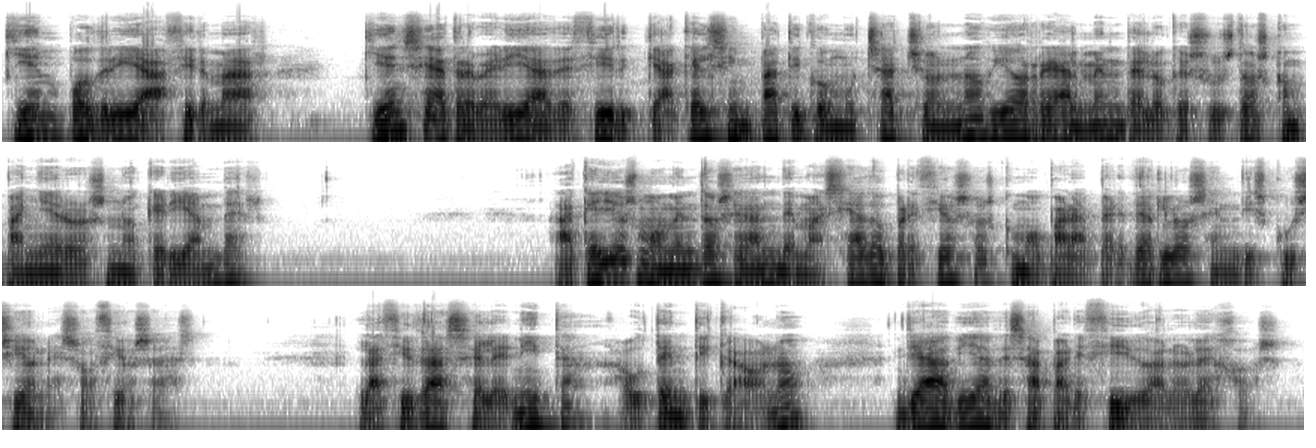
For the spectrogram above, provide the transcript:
¿quién podría afirmar, quién se atrevería a decir que aquel simpático muchacho no vio realmente lo que sus dos compañeros no querían ver? Aquellos momentos eran demasiado preciosos como para perderlos en discusiones ociosas. La ciudad selenita, auténtica o no, ya había desaparecido a lo lejos.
